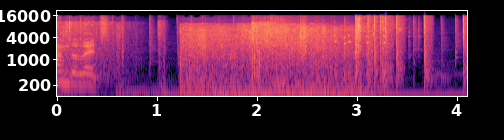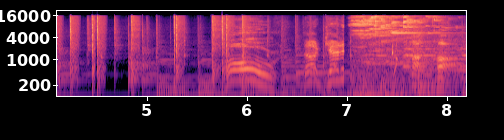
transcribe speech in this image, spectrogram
Handle it! Oh, Hold! They'll get it! Ha ha!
